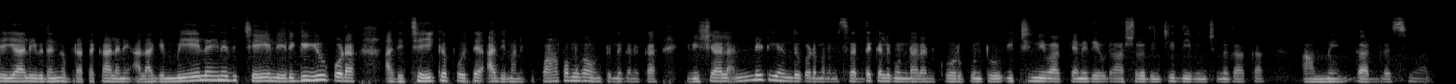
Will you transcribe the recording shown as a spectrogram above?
చేయాలి ఈ విధంగా బ్రతకాలని అలాగే మేలైనది చేయనెరిగియు కూడా అది చేయకపోతే అది మనకి పాపంగా ఉంటుంది కనుక ఈ విషయాలన్నిటి అందు కూడా మనం శ్రద్ధ కలిగి ఉండాలని కోరుకుంటూ ఇచ్చిన వాక్యాన్ని దేవుడు ఆశీర్వదించి దీవించునుగాక. Amen. God bless you all.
